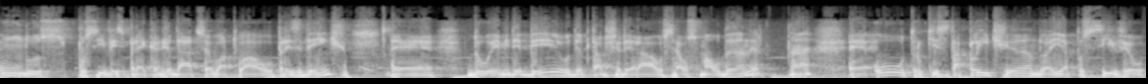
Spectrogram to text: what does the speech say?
um dos possíveis pré-candidatos é o atual presidente é, do MDB, o deputado federal Celso Maldaner, né? É, outro que está pleiteando aí a possível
